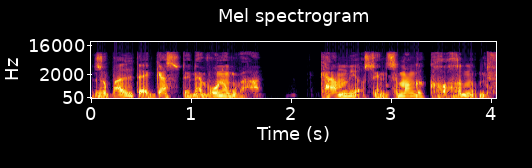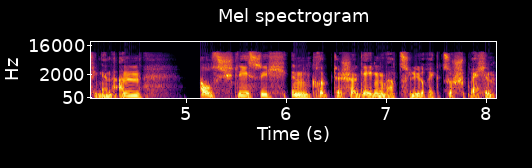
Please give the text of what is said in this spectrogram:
Sobald der Gast in der Wohnung war, kamen wir aus den Zimmern gekrochen und fingen an, ausschließlich in kryptischer Gegenwartslyrik zu sprechen.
